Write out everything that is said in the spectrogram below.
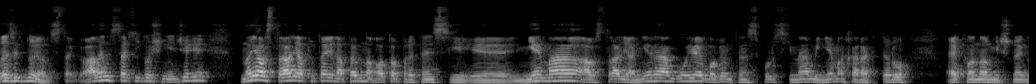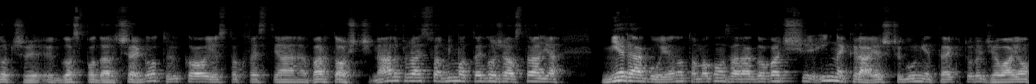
rezygnując z tego. Ale nic takiego się nie dzieje. No i Australia tutaj na pewno o to pretensji nie ma. Australia nie reaguje, bowiem ten spór z Chinami nie ma charakteru ekonomicznego czy gospodarczego, tylko jest to kwestia wartości. No ale proszę Państwa, mimo tego, że Australia nie reaguje, no to mogą zareagować inne kraje, szczególnie te, które działają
